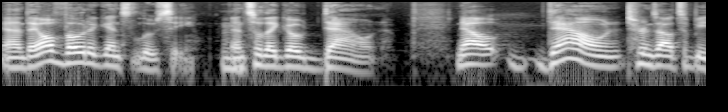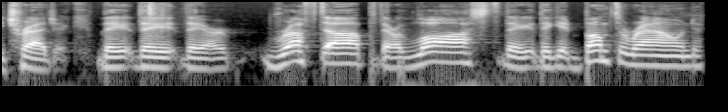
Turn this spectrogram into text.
And they all vote against Lucy, hmm. and so they go down. Now, down turns out to be tragic. They, they, they are roughed up, they're lost, they, they get bumped around.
